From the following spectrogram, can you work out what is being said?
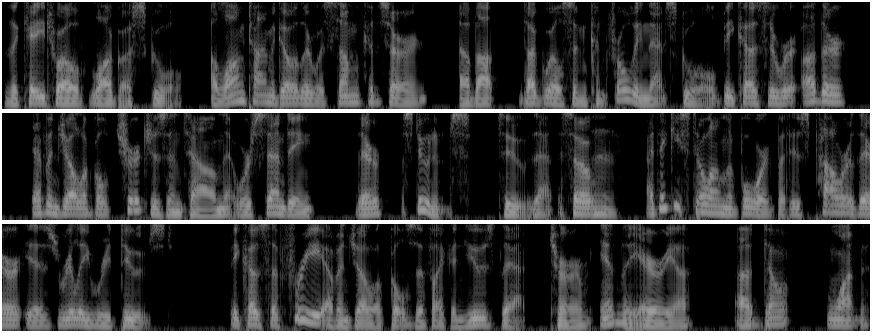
the K 12 Logos school. A long time ago, there was some concern about Doug Wilson controlling that school because there were other evangelical churches in town that were sending their students to that. So mm. I think he's still on the board, but his power there is really reduced because the free evangelicals, if I can use that term, in the area uh, don't want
